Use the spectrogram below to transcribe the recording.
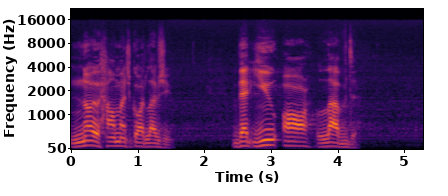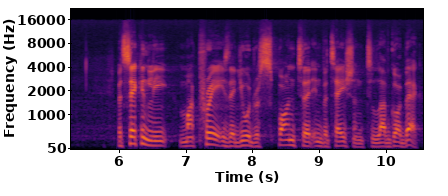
know how much God loves you, that you are loved. But secondly, my prayer is that you would respond to that invitation to love God back.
